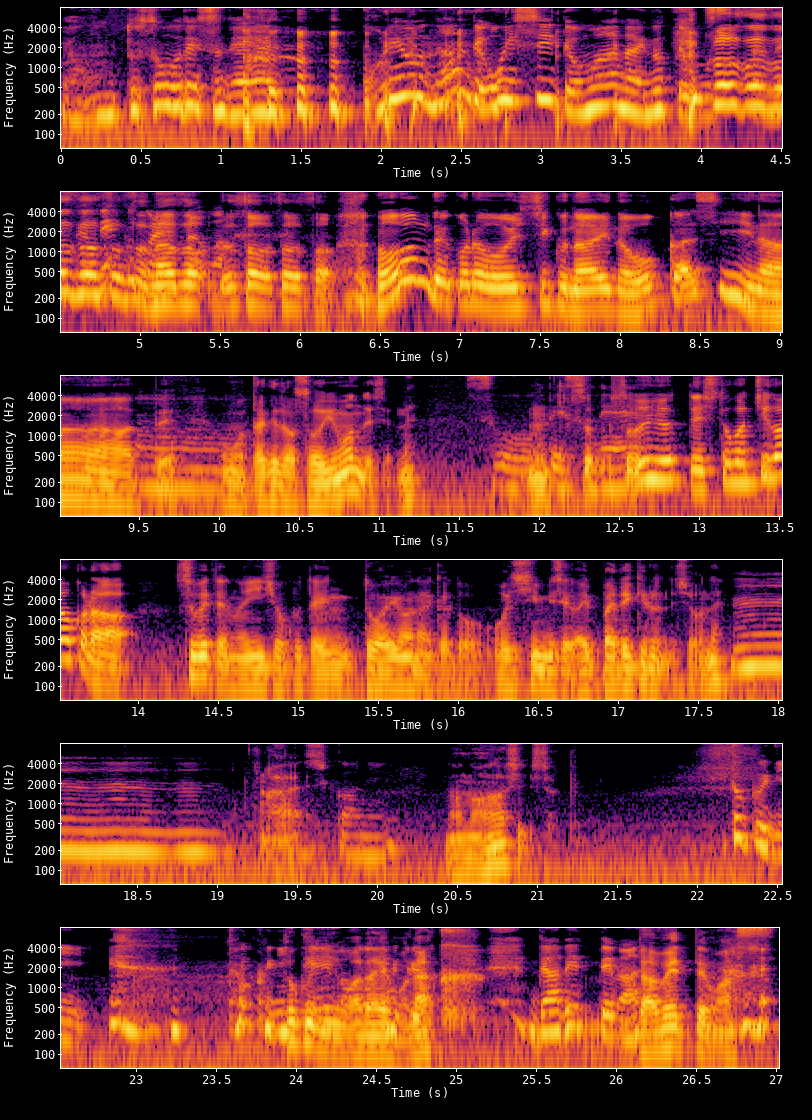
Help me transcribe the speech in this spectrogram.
いや本当そうですね。これをなんで美味しいって思わないのって思ってそうたんそうですそうよね心得さんは。そうそう謎そうそうそう。なんでこれ美味しくないの？おかしいなーって思ったけどそういうもんですよね。そうですね、うん。そそういうって人が違うから全ての飲食店とは言わないけど美味しい店がいっぱいできるんでしょうね。うんうんうんはい。確かに。何の話でしたっけ？特に。特に特に話題もなく。だべってますだべってます。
